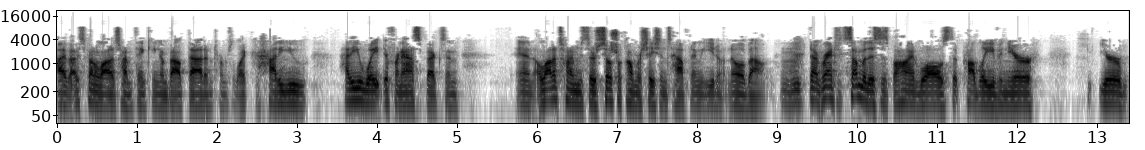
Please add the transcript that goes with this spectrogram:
I've, I've spent a lot of time thinking about that in terms of like how do you how do you weight different aspects and and a lot of times there's social conversations happening that you don't know about. Mm-hmm. Now, granted, some of this is behind walls that probably even your your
